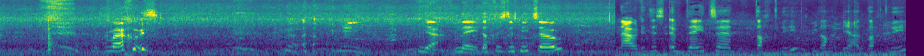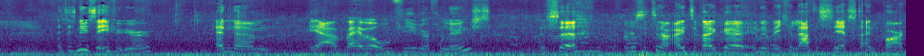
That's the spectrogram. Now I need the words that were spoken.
maar goed. Ja, nee, dat is dus niet zo. Nou, dit is update eh, dag 3. Dag, ja, dag 3. Het is nu 7 uur. En ehm, ja, wij hebben om 4 uur geluncht. Dus eh, we zitten nou uit te buiken in een beetje late siesta in het park.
